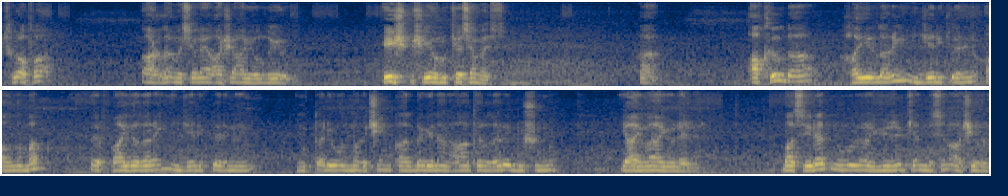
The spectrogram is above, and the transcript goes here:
trafalarla mesela aşağı yolluyor. Hiçbir şey onu kesemez. Ha. Akıl da hayırların inceliklerini anlamak ve faydaların inceliklerini muttali olmak için kalbe gelen hatıraları düşünüp yaymaya yönelir. Basiret nuruna yüzü kendisine açılır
